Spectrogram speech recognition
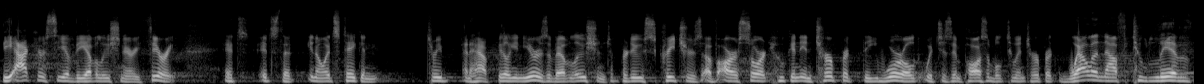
the accuracy of the evolutionary theory. It's, it's that, you know, it's taken three and a half billion years of evolution to produce creatures of our sort who can interpret the world, which is impossible to interpret, well enough to live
